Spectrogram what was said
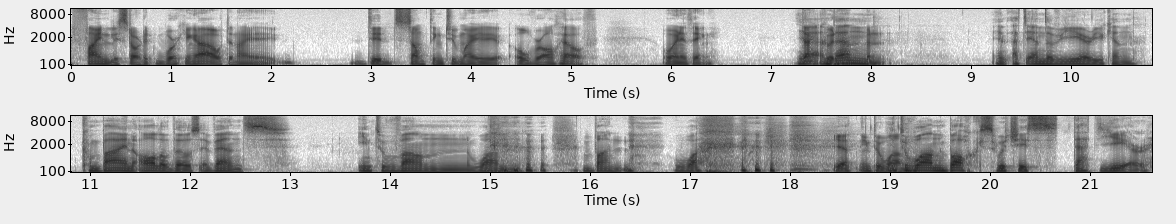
finally started working out and I did something to my overall health, or anything. Yeah, that and could then happen. and at the end of the year you can combine all of those events into one one One, one yeah, into one. into one box which is that year.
